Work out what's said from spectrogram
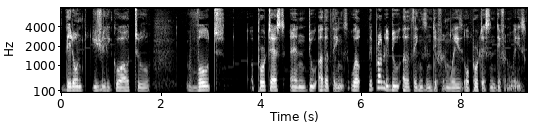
they don't usually go out to vote, protest, and do other things. Well, they probably do other things in different ways or protest in different ways.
